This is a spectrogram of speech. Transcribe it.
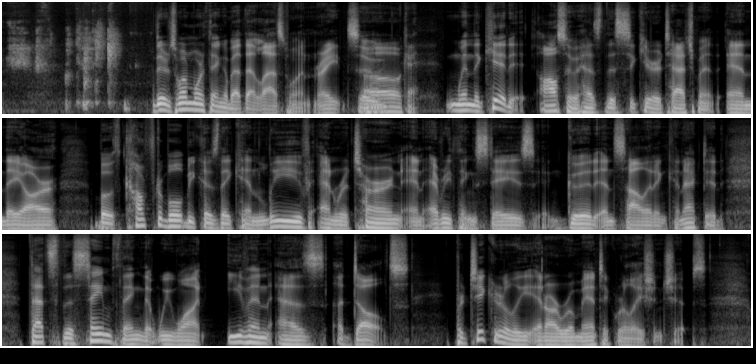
There's one more thing about that last one, right? So, oh, okay. When the kid also has this secure attachment and they are both comfortable because they can leave and return and everything stays good and solid and connected, that's the same thing that we want even as adults, particularly in our romantic relationships.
